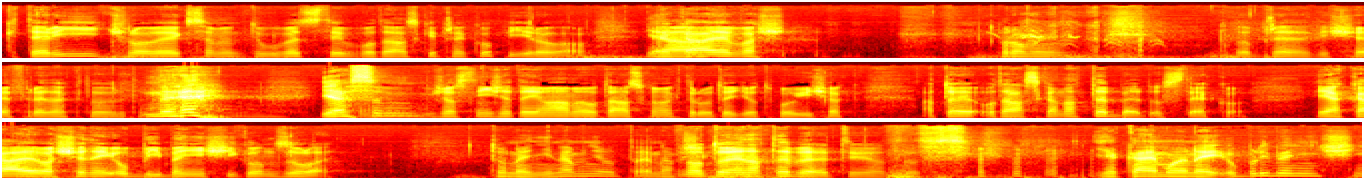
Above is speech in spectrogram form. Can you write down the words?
který člověk jsem tu vůbec ty otázky překopíroval. Já. Jaká je vaš... Promiň. Dobře, když šéf redaktor, tak Ne, já jsem... jsem, úžasný, že tady máme otázku, na kterou teď odpovíš. jak- A to je otázka na tebe dost jako. Jaká je vaše nejoblíbenější konzole? to není na mě, to je na No všechny. to je na tebe, ty jo. To... Jaká je moje nejoblíbenější?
